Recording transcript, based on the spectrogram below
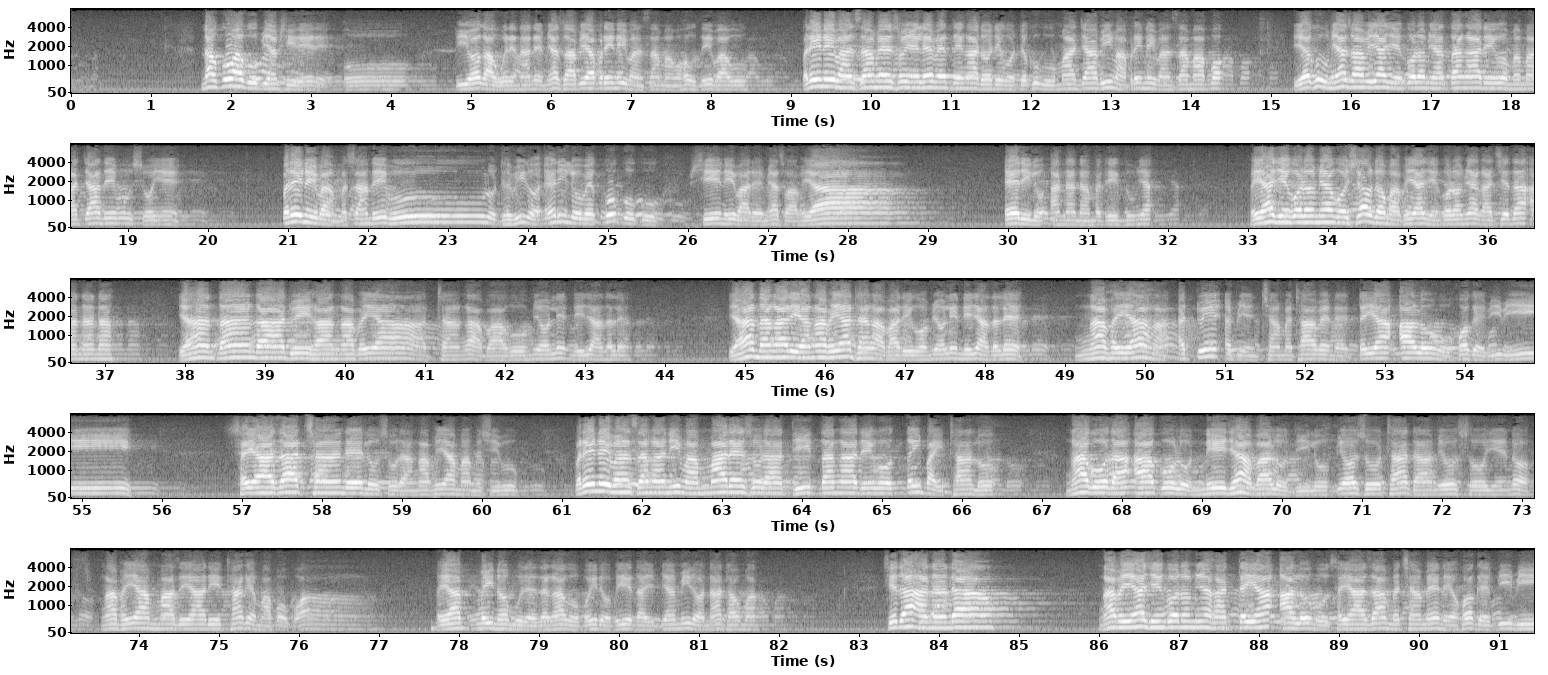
နောက်ကိုယ့်အကူပြန်ဖြေတယ်တဲ့။အိုးဒီယောဂဝေဒနာနဲ့မြတ်စွာဘုရားပြိဋိဘံစံမှာမဟုတ်သေးပါဘူး။ပြိဋိဘံစံမယ်ဆိုရင်လည်းပဲသင်္ဃတော်တွေကိုတခုခုမှာကြပြီးမှပြိဋိဘံစံမှာပေါ့။ ယခုမြတ်စွာဘုရားရှင်ကိုရောမြတ်သံဃာတွေကိုမမှာကြသေးဘူးဆိုရင်ပြိဋိဘံမစံသေးဘူးလို့တပည့်တော်အဲ့ဒီလိုပဲကိုကိုကိုဖြေနေပါတယ်မြတ်စွာဘုရားအဲ့ဒီလိုအာနန္ဒမထေသူမြတ်ဘုရားရှင်ကိုတော်မြတ်ကိုလျှောက်တော့မှဘုရားရှင်ကိုတော်မြတ်ကจิตာအာနန္ဒယဟန်တန်ဃာတွေဟာငါဘုရားထံကဘာကိုမျောလင့်နေကြသလဲ ယဟန်တန်ဃာတွေဟာငါဘုရားထံကဘာတွေကိုမျောလင့်နေကြသလဲငါဖယားဟာအတွင်းအပြင်ခြံမထားပဲနဲ့တရားအလုံးကိုဟောခဲ့ပြီးပြီဆရာသားခြံတယ်လို့ဆိုတာငါဖះမှမရှိဘူးပရိနိဗ္ဗာန်သံဃာနီးမှာမာတယ်ဆိုတာဒီသံဃာတွေကိုသိမ့်ပိုက်ထားလို့ ငါကိုယ်သာအာကိုလို့နေကြပါလို့ဒီလိုပြောဆိုထားတာမျိုးဆိုရင်တော့ငါဖះမှာစရာတွေထားခဲ့မှာပေါ့ကွာဘုရားမိန်တော်မူတဲ့စကားကိုဘုန်းကြီးတို့ပိဋကပြန်ပြီးတော့နားထောင်ပါစေတအာနန္ဒာငါဘုရားရှင်ကိုရမြတ်ဟာတရားအလုံးကိုဆရာစားမချမ်းမဲနဲ့ဟောခဲ့ပြီးပြီ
